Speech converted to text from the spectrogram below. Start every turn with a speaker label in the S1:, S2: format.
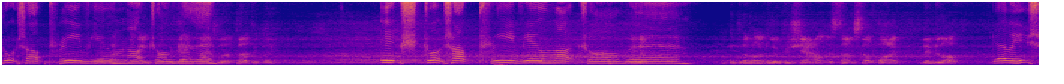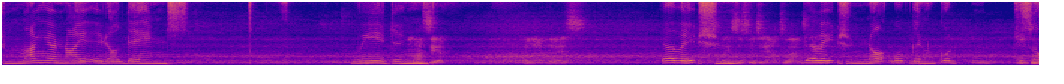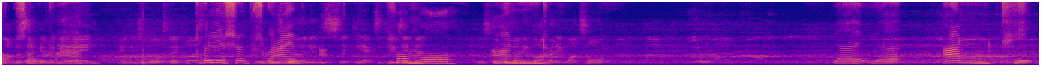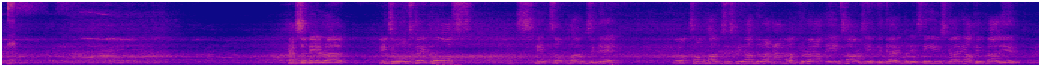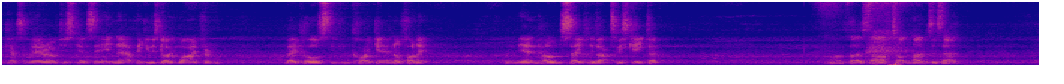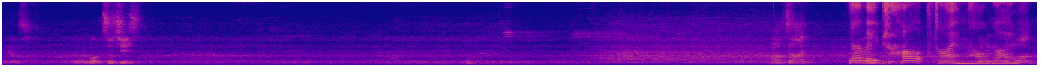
S1: looks like preview match
S2: plans
S1: it.
S2: perfectly.
S1: It's preview match of it.
S2: Into the run of Lucas João, this time stopped by Lindelof.
S1: Yeah, it's Man United against Reading. Yeah, it's,
S2: Tries to switch it out to
S1: yeah, it's not looking good so, so far.
S2: Again. Aiming towards Weghorst.
S1: Please subscribe
S2: good, it was slickly executed,
S1: for more.
S2: It was good defending by
S1: and-
S2: Reading once more.
S1: Yeah, yeah. And kick.
S2: Casemiro in towards Weghorst. It's hit Tom Holmes again. Well, Tom Holmes has been under the hammer throughout the entirety of the game, but it's he who's going up in value.
S3: Casemiro just gets it in now. I think he was going wide from Weghorst. He didn't quite get enough on it. In the end, Holmes safely back to his keeper.
S2: What a first half Tom Holmes has had.
S3: Yes. A lot of touches.
S2: Half time.
S1: Yeah, it's half time now, guys.
S2: won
